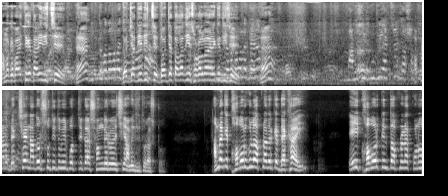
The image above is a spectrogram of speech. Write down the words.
আমাকে বাড়ি থেকে তাড়িয়ে দিচ্ছে হ্যাঁ? দরজা দিয়ে দিচ্ছে দরজা তালা দিয়ে সকালবেলা রেখে দিয়েছে হ্যাঁ মানসিক রুগী আছে যার সব আপনারা দেখছেন আদর্শ তিতুমির পত্রিকার সঙ্গে রয়েছি আমি ধৃতরাষ্ট্র। আমরা যে খবরগুলো আপনাদেরকে দেখাই, এই খবর কিন্তু আপনারা কোনো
